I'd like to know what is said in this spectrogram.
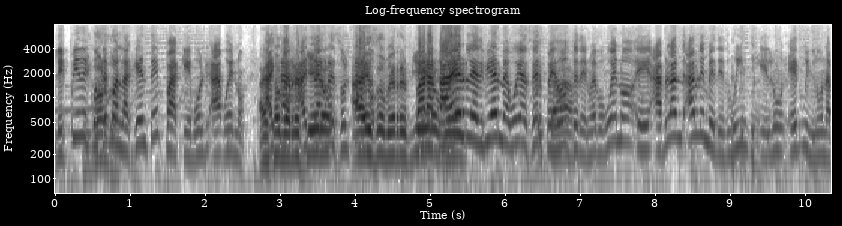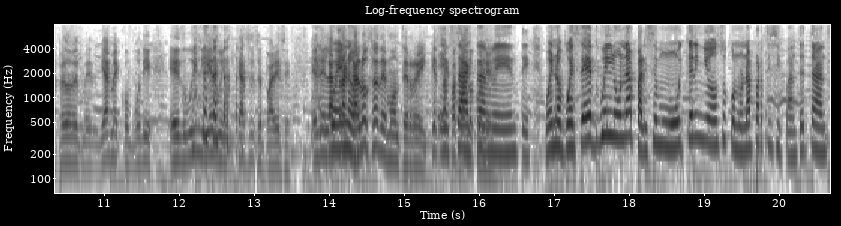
Le pide Y consejo gordo. a la gente para que vuelva. Ah, bueno, A ahí eso está- me ahí está el refiero, resultado. a eso me refiero, Para güey. Caerles bien me voy a hacer pedote de nuevo. Bueno, eh, hablando, hábleme de Edwin, Edwin Luna, perdón, ya me confundí. Edwin y Edwin casi se parece. El de la Bueno. Tracalosa de Monterrey. ¿Qué está pasando con él? Exactamente. Bueno, pues Edwin Luna parece muy cariñoso con una participante trans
